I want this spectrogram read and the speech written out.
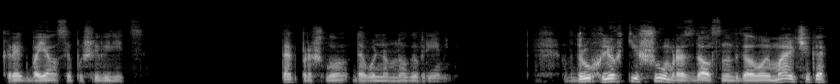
Крэг боялся пошевелиться. Так прошло довольно много времени. Вдруг легкий шум раздался над головой мальчика,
